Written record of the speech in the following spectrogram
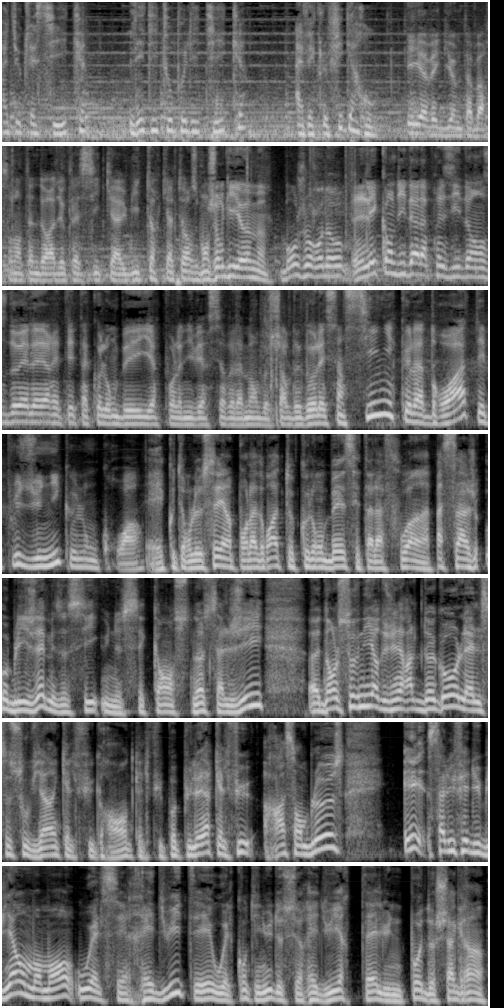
Radio Classique, l'édito politique avec le Figaro. Et avec Guillaume Tabar sur l'antenne de Radio Classique à 8h14. Bonjour Guillaume. Bonjour Renaud. Les candidats à la présidence de LR étaient à Colombey hier pour l'anniversaire de la mort de Charles de Gaulle. Est-ce un signe que la droite est plus unie que l'on croit? Écoutez, on le sait, hein, pour la droite, Colombey, c'est à la fois un passage obligé, mais aussi une séquence nostalgie. Euh, dans le souvenir du général de Gaulle, elle se souvient qu'elle fut grande, qu'elle fut populaire, qu'elle fut rassembleuse. Et ça lui fait du bien au moment où elle s'est réduite et où elle continue de se réduire telle une peau de chagrin.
